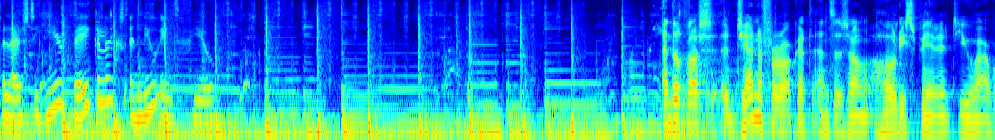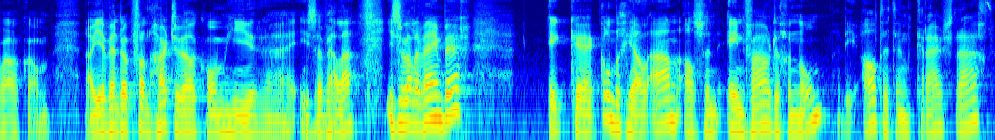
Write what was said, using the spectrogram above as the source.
We luisteren hier wekelijks een nieuw interview. En dat was Jennifer Rocket en ze zong Holy Spirit, You Are Welcome. Nou, jij bent ook van harte welkom hier, uh, Isabella. Isabella Wijnberg, ik uh, kondig je al aan als een eenvoudige non die altijd een kruis draagt,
